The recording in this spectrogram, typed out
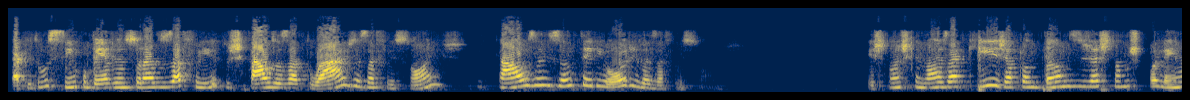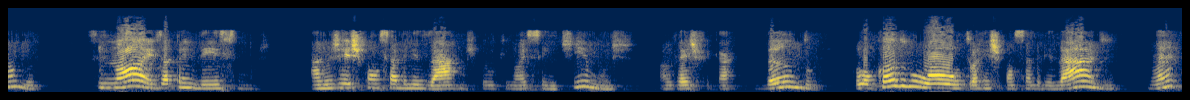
capítulo 5, Bem-aventurados os aflitos, causas atuais das aflições e causas anteriores das aflições. Questões que nós aqui já plantamos e já estamos colhendo. Se nós aprendêssemos a nos responsabilizarmos pelo que nós sentimos, ao invés de ficar dando, colocando no outro a responsabilidade, né,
